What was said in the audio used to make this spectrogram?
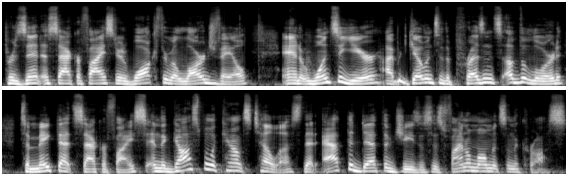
present a sacrifice. He would walk through a large veil, and once a year, I would go into the presence of the Lord to make that sacrifice. And the gospel accounts tell us that at the death of Jesus, his final moments on the cross,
